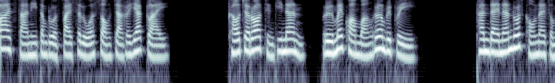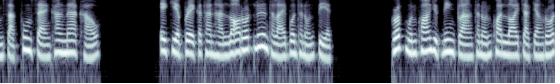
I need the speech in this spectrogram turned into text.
ป้ายสถานีตำรวจไฟสลัวสองจากระยะไกล เขาจะรอดถึงที่นั่น หรือไม่ความหวังเริ่มริบรี ทันใดนั้นรถของนายสมศักดิ์พุ่งแซงข้างหน้าเขา เอกเหยียบเบรกกระทันหันล้อรถลื่นถลายบนถนนเปียก รถหมุนคว้างหยุดนิ่งกลางถนนควันลอยจากยางรถ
